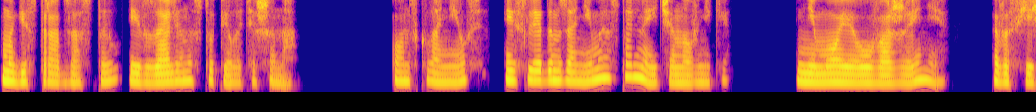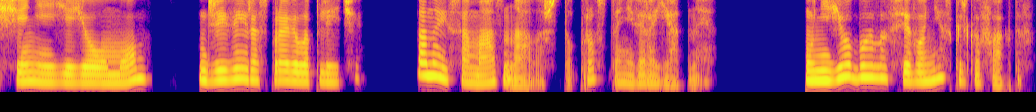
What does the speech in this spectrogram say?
Магистрат застыл, и в зале наступила тишина. Он склонился, и следом за ним и остальные чиновники. Немое уважение, восхищение ее умом, Дживей расправила плечи. Она и сама знала, что просто невероятное. У нее было всего несколько фактов.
